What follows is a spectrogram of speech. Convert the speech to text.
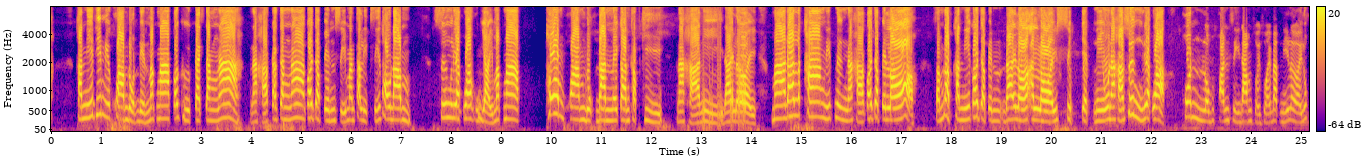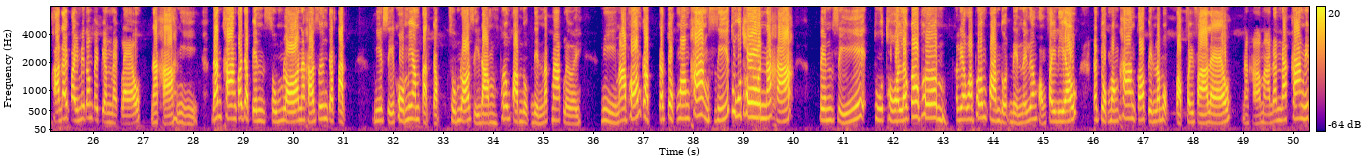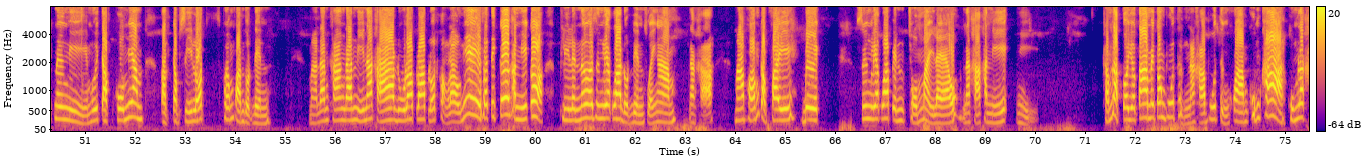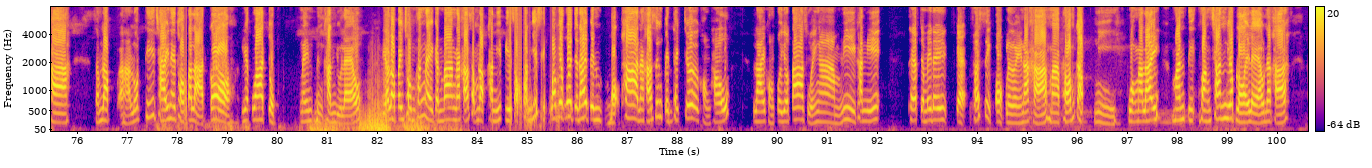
คันนี้ที่มีความโดดเด่นมากๆก็คือกระจังหน้านะคะ กระจังหน้าก็จะเป็นสีมันทลิกสีเทาดำซึ่งเรียกว่าใหญ่มากๆ เพิ่มความดุดันในการขับขี่นะคะนี่ได้เลย มาด้านข้างนิดนึงนะคะ ก็จะเป็นล้อสำหรับคันนี้ก็จะเป็นได้ล้ออัลลอย 17 นิ้วนะคะ ซึ่งเรียกว่า พ่นลมควันสีดำสวยๆ แบบนี้เลย ลูกค้าได้ไปไม่ต้องไปเปลี่ยนแม็กแล้วนะคะ นี่ ด้านข้างก็จะเป็นซุ้มล้อนะคะ ซึ่งจะตัดมีสีโครเมียมตัดกับซุ้มล้อสีดำเพิ่มความโดดเด่นมากๆเลย นี่มาพร้อมกับกระจกมองข้างสีทูโทนนะคะ เป็นสีทูโทนแล้วก็เพิ่มเขาเรียกว่าเพิ่มความโดดเด่นในเรื่องของไฟเลี้ยว กระจกมองข้างก็เป็นระบบปรับไฟฟ้าแล้วนะคะ มาด้านหน้าข้างนิดนึงนี่ มือจับโครเมียม ตัดกับสีรถเพิ่มความโดดเด่น มาด้านข้างด้านนี้นะคะ ดูรอบๆรถของเรา นี่สติกเกอร์คันนี้ก็พรีเลนเนอร์ซึ่งเรียกว่าโดดเด่นสวยงามนะคะ มาพร้อมกับไฟเบรกซึ่งเรียกว่าเป็นโฉมใหม่แล้วนะคะคันนี้นี่สำหรับโตโยต้าไม่ต้องพูดถึงนะคะ พูดถึงความคุ้มค่าคุ้มราคาสำหรับรถที่ใช้ในท้องตลาดก็เรียกว่าจบในหนึ่งคันอยู่แล้ว เดี๋ยวเราไปชมข้างในกันบ้างนะคะสำหรับคันนี้ปี 2020เราเรียกว่าจะได้เป็นเบาะผ้านะคะ ซึ่งเป็นเท็กเจอร์ของเขาลายของโตโยต้าสวยงาม นี่คันนี้แทบจะไม่ได้แกะพลาสติกออกเลยนะคะ มาพร้อมกับนี่พวงมาลัยมันติฟังก์ชันเรียบร้อยแล้วนะคะ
